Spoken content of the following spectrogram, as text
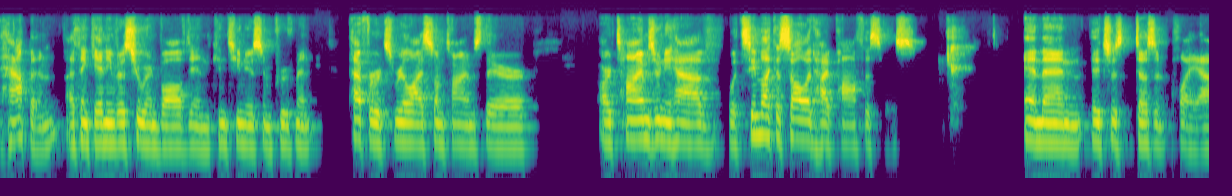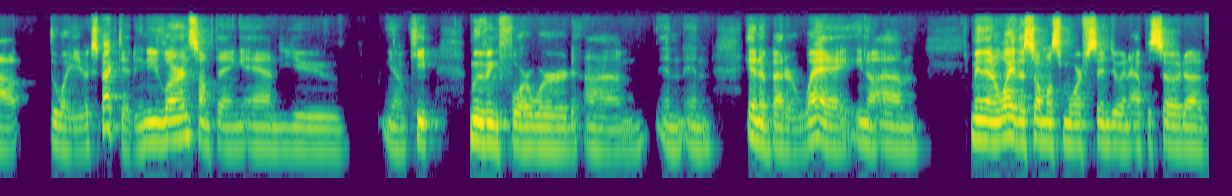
happen. I think any of us who are involved in continuous improvement efforts realize sometimes there are times when you have what seemed like a solid hypothesis and then it just doesn't play out the way you expected. And you learn something and you you know keep moving forward um, in in in a better way you know um, i mean in a way this almost morphs into an episode of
